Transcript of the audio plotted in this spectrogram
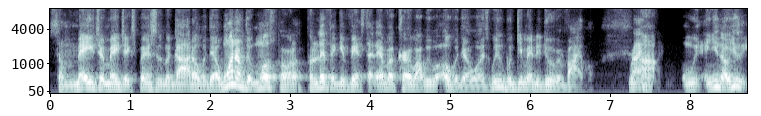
some major major experiences with God over there. One of the most pro- prolific events that ever occurred while we were over there was we were getting ready to do a revival. Right. Um, we, and you know, you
